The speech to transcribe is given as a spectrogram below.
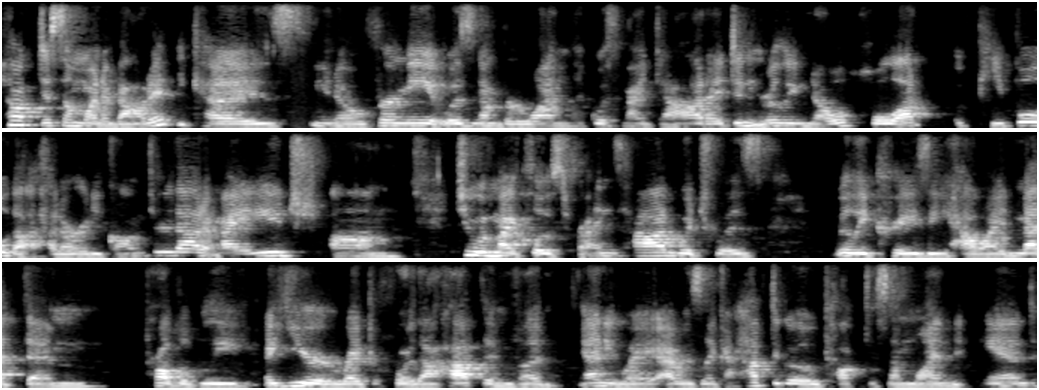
talk to someone about it because you know for me it was number one like with my dad i didn't really know a whole lot of people that had already gone through that at my age. Um, two of my close friends had which was really crazy how i'd met them probably a year right before that happened. But anyway, I was like, I have to go talk to someone. And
